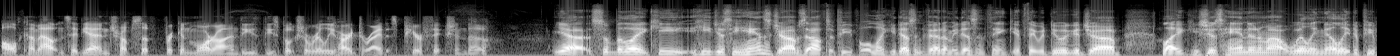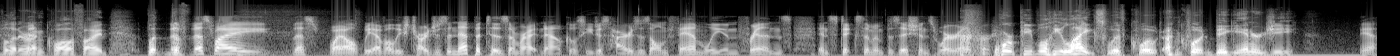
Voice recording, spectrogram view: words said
all come out and said, yeah, and Trump's a freaking moron. These these books are really hard to write. It's pure fiction, though. Yeah. So, but like he he just he hands jobs out to people. Like he doesn't vet them. He doesn't think if they would do a good job. Like he's just handing them out willy nilly to people that are That- unqualified. But the that's why that's why all, we have all these charges of nepotism right now because he just hires his own family and friends and sticks them in positions wherever. or people he likes with quote unquote big energy. yeah.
